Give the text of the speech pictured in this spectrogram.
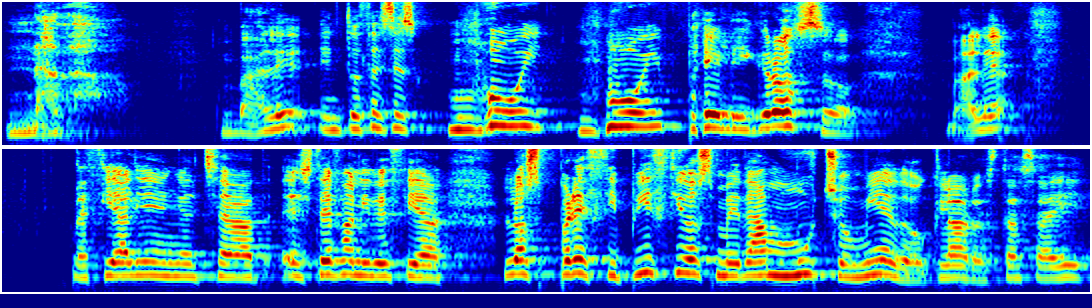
nada, ¿vale? Entonces es muy, muy peligroso, ¿vale? Decía alguien en el chat, Stephanie decía, los precipicios me dan mucho miedo, claro, estás ahí.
